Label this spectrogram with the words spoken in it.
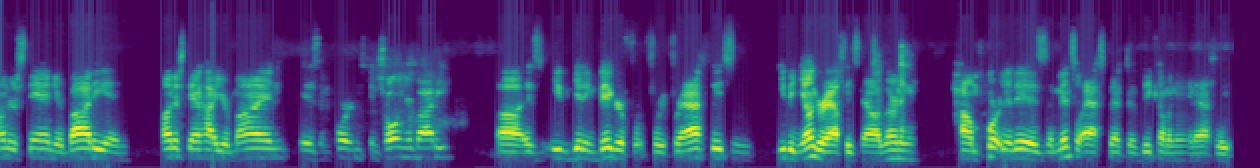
understand your body and understand how your mind is important controlling your body uh, is even getting bigger for, for, for athletes and even younger athletes now learning how important it is the mental aspect of becoming an athlete.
